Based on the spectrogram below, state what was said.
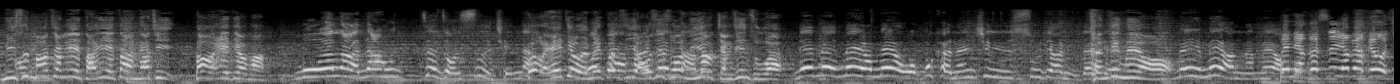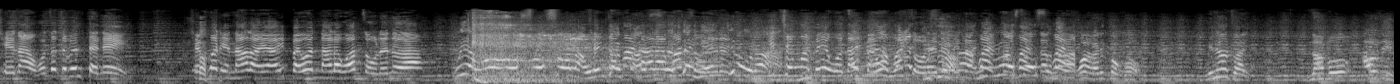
你是麻将越打越大，拿去把我 A 掉吗？磨了，然后这种事情呢、把我 A 掉也没关系啊，我是说你要讲清楚啊，没没没有没有，我不可能去输掉你的。肯定没有哦。没有没有没有。那两个字要不要给我钱啊？我在这边等呢，钱快点拿来啊！一百万拿来，我要走人了啊！不要啰啰嗦嗦了，我钱赶快拿来，我要走人研究了。一千万没有，我拿一百万，我要走人了！你赶快赶快赶快！我跟你讲哦，明仔载那无后日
